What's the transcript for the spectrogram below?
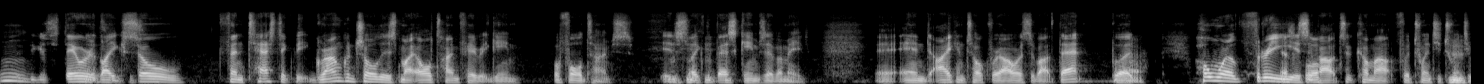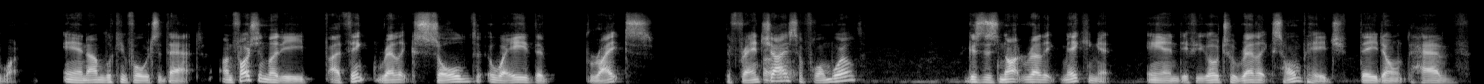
Mm. because they were That's like so fantastically ground control is my all-time favorite game of all times it's like the best games ever made and i can talk for hours about that but Wow. homeworld 3 That's is cool. about to come out for 2021 and i'm looking forward to that unfortunately i think relic sold away the rights the franchise of homeworld because it's not relic making it and if you go to relic's homepage they don't have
